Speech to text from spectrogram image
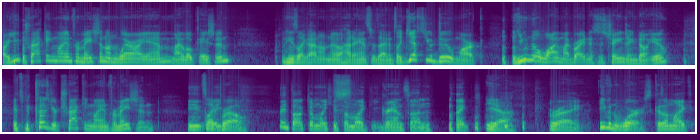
Are you tracking my information on where I am, my location? And he's like, I don't know how to answer that. And it's like, yes, you do, Mark. You know why my brightness is changing, don't you? It's because you're tracking my information. He- It's like, they, bro, They talk to him like he's some like grandson. Like, yeah, right. Even worse, because I'm like,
